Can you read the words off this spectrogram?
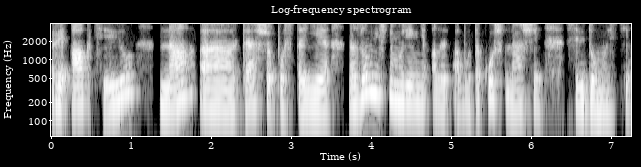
реакцією на те, що постає на зовнішньому рівні, але або також в нашій свідомості.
